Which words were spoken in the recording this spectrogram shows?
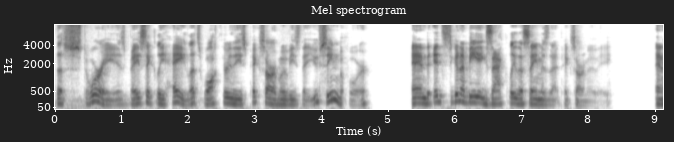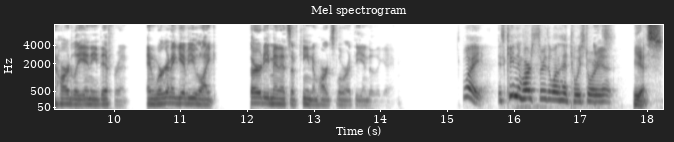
the story is basically, hey, let's walk through these Pixar movies that you've seen before. And it's going to be exactly the same as that Pixar movie and hardly any different. And we're going to give you like 30 minutes of Kingdom Hearts lore at the end of the game. Wait, is Kingdom Hearts Three the one that had Toy Story Yes. in it? Yes.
